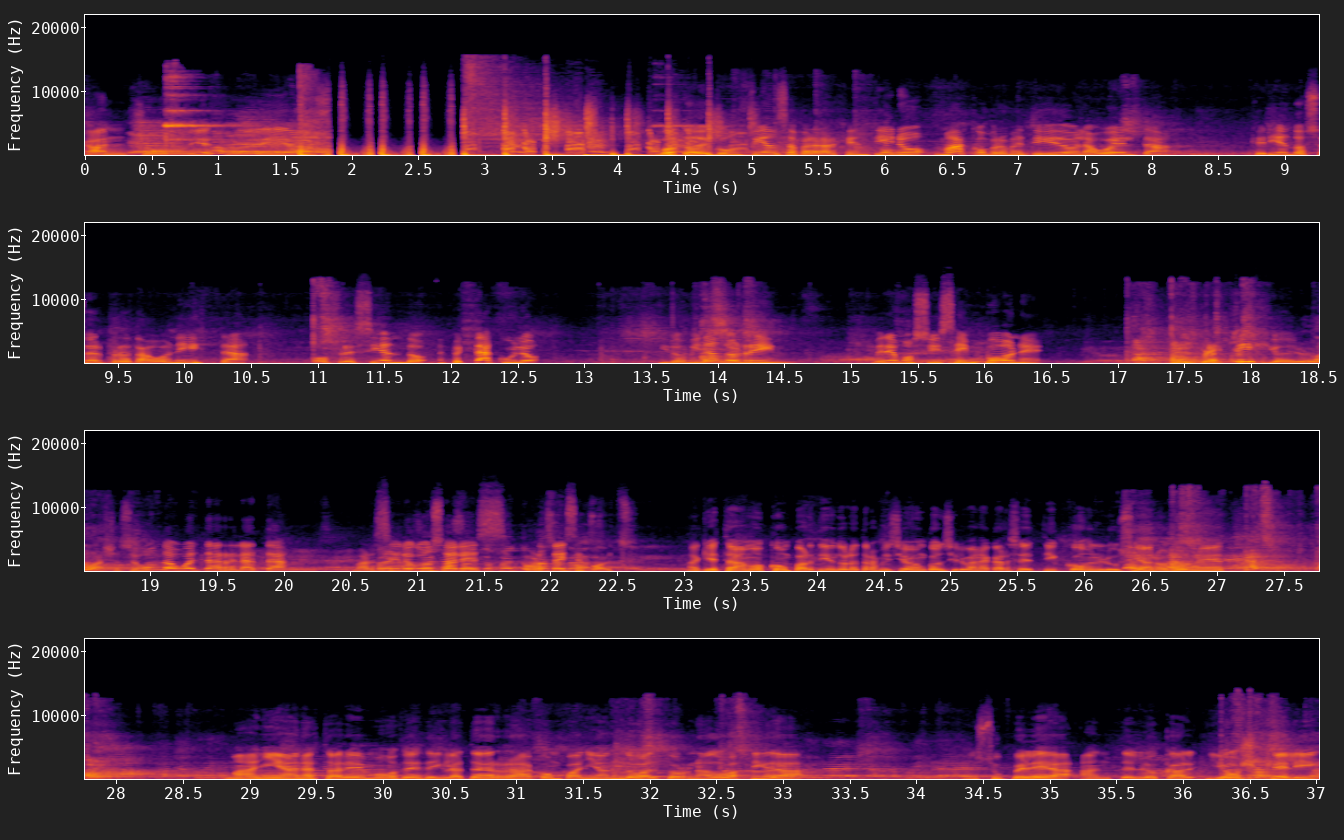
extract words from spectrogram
Gancho diestro de Díaz. Voto de confianza para el argentino, más comprometido en la vuelta, queriendo ser protagonista, ofreciendo espectáculo y dominando el ring. Veremos si se impone el prestigio del uruguayo. Segunda vuelta relata Marcelo González por Teis Sports. Aquí estamos compartiendo la transmisión con Silvana Carcetti, con Luciano Journet. Mañana estaremos desde Inglaterra acompañando al Tornado Bastida en su pelea ante el local Josh Kelly.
